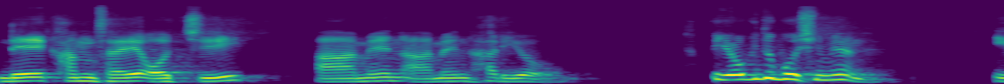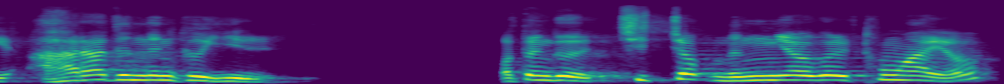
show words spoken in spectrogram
내 감사에 어찌 아멘 아멘 하리요. 여기도 보시면 이 알아듣는 그 일, 어떤 그 지적 능력을 통하여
